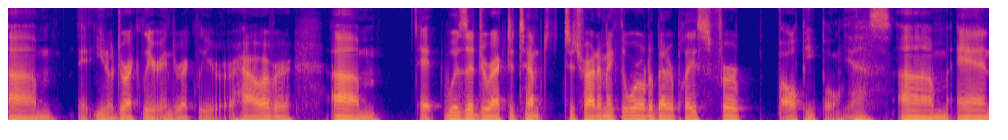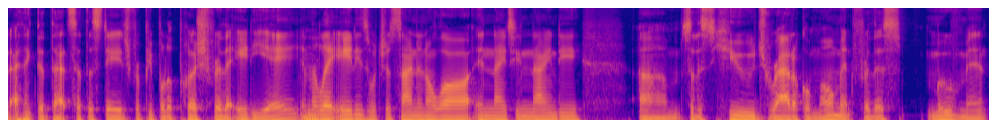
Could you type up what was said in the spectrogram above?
um, it- you know, directly or indirectly or, however. Um, it was a direct attempt to try to make the world a better place for all people. Yes. Um, and I think that that set the stage for people to push for the ADA in the late 80s, which was signed into law in 1990. Um, so this huge radical moment for this movement.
